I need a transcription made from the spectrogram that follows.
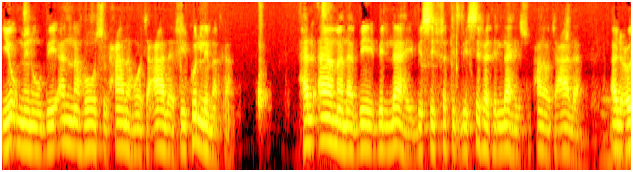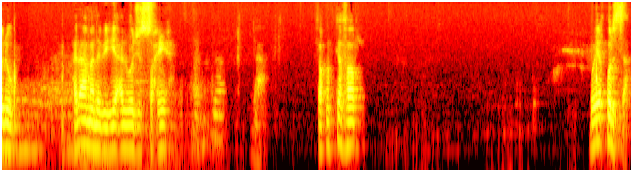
يؤمن بأنه سبحانه وتعالى في كل مكان. هل آمن بالله بصفة, بصفة الله سبحانه وتعالى العلو؟ هل آمن به على الوجه الصحيح؟ لا. فقد كفر. ويقول سعر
